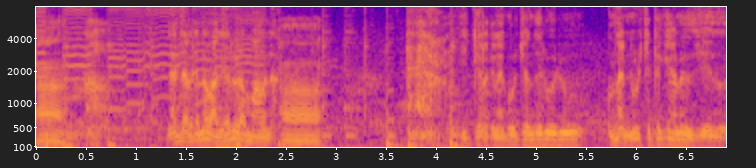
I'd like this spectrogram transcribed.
ആ. ആ. ഞാൻ ചെറുക്കന്റെ വകയൊരു അമ്മാവനാ. ആ. ഈ ചെറുക്കനെ കുറിച്ച് എന്തെങ്കിലും ഒരു ഒന്ന് അന്വേഷിച്ചിട്ടൊക്കെയാണ് ഇത് ചെയ്തത്?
